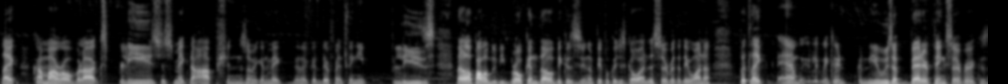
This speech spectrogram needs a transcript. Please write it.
Like, come on, Roblox, please just make the option so we can make like a different thingy, please. That'll probably be broken though because you know people could just go on the server that they wanna. But like, damn, we we could could use a better ping server because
